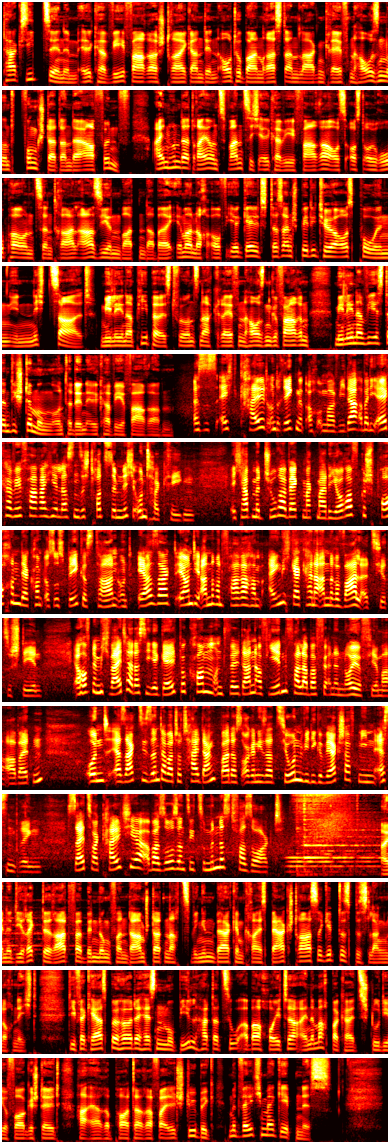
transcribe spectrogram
Tag 17 im Lkw-Fahrerstreik an den Autobahnrastanlagen Gräfenhausen und Pfungstadt an der A5. 123 Lkw-Fahrer aus Osteuropa und Zentralasien warten dabei immer noch auf ihr Geld, das ein Spediteur aus Polen ihnen nicht zahlt. Milena Pieper ist für uns nach Gräfenhausen gefahren. Milena, wie ist denn die Stimmung unter den Lkw-Fahrern? Es ist echt kalt und regnet auch immer wieder, aber die Lkw-Fahrer hier lassen sich trotzdem nicht unterkriegen. Ich habe mit Jurabek Magmadiorov gesprochen, der kommt aus Usbekistan und er sagt, er und die anderen Fahrer haben eigentlich gar keine andere Wahl, als hier zu stehen. Er hofft nämlich weiter, dass sie ihr Geld bekommen und will dann auf jeden Fall aber für eine neue Firma arbeiten. Und er sagt, sie sind aber total dankbar, dass Organisationen wie die Gewerkschaften ihnen Essen bringen. Es sei zwar kalt hier, aber so sind sie zumindest versorgt. Eine direkte Radverbindung von Darmstadt nach Zwingenberg im Kreis Bergstraße gibt es bislang noch nicht. Die Verkehrsbehörde Hessen Mobil hat dazu aber heute eine Machbarkeitsstudie vorgestellt. HR-Reporter Raphael Stübig. Mit welchem Ergebnis?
